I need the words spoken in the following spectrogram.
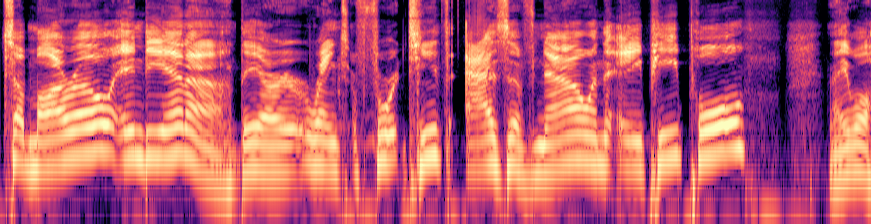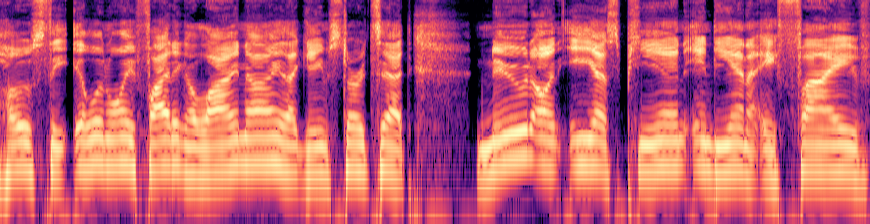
tomorrow. Indiana, they are ranked 14th as of now in the AP poll. They will host the Illinois Fighting Illini. That game starts at noon on ESPN. Indiana, a five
